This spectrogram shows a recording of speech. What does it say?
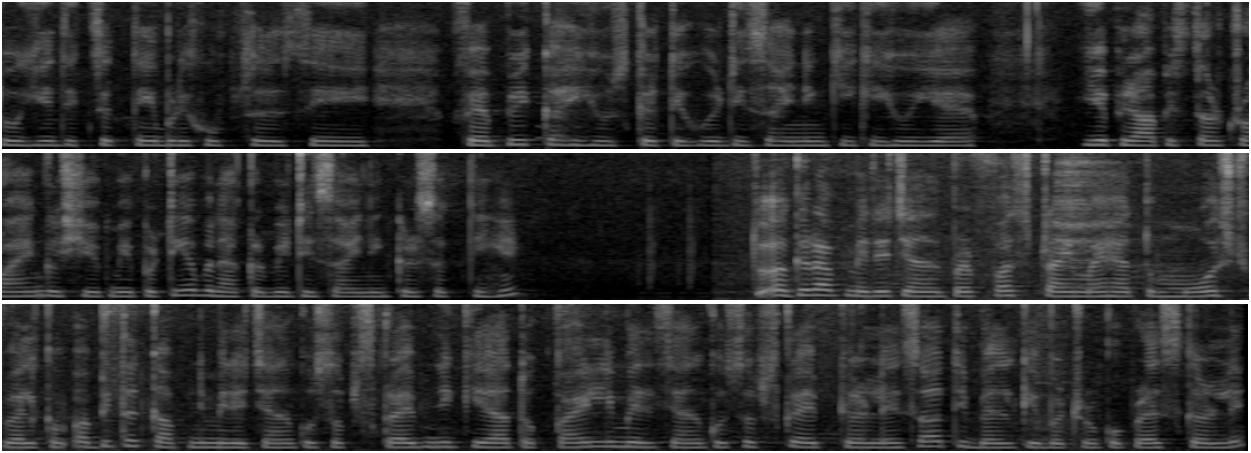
تو یہ دیکھ سکتے ہیں بڑی خوبصورت سی فیبرک کا ہی یوز کرتے ہوئے ڈیزائننگ کی کی ہوئی ہے۔ یہ پھر آپ اس طرح ٹرائنگل شیپ میں پٹیاں بنا کر بھی ڈیزائننگ کر سکتی ہیں۔ تو اگر آپ میرے چینل پر فرسٹ ٹائم آئے ہیں تو موسٹ ویلکم ابھی تک آپ نے میرے چینل کو سبسکرائب نہیں کیا تو کائنڈلی میرے چینل کو سبسکرائب کر لیں، ساتھ ہی بیل کے بٹن کو پریس کر لیں۔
